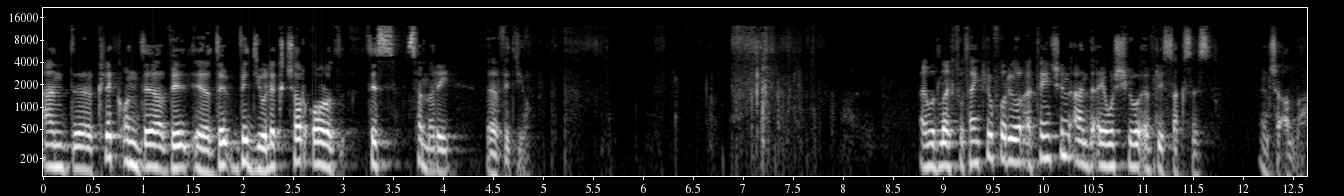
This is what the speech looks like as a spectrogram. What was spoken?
and uh, click on the, vi- uh, the video lecture or this summary video. I would like to thank you for your attention and I wish you every success, inshallah.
